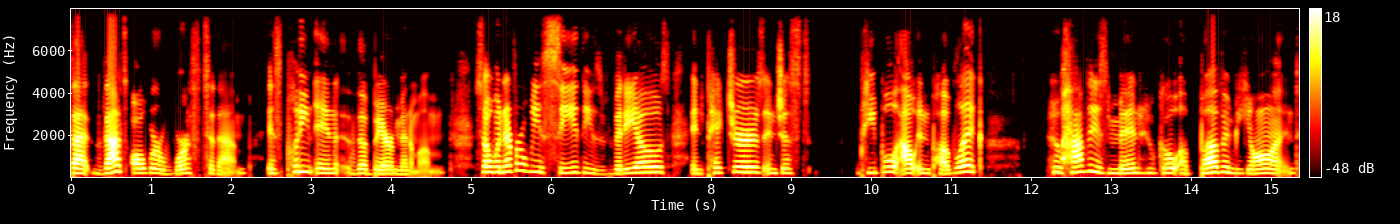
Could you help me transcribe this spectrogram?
that that's all we're worth to them is putting in the bare minimum. So whenever we see these videos and pictures and just people out in public who have these men who go above and beyond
